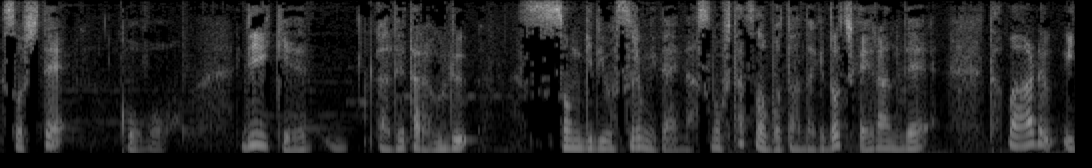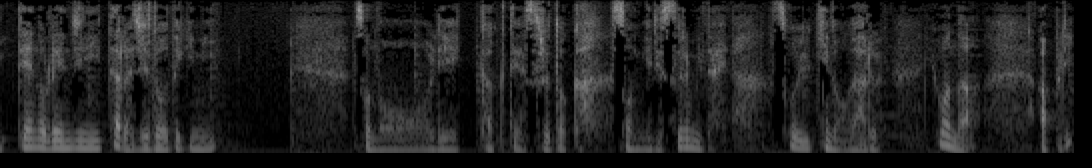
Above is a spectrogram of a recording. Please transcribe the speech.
そして、こう、利益が出たら売る、損切りをするみたいな、その2つのボタンだけどっちか選んで、多分ある一定のレンジにいたら自動的に、その利益確定するとか、損切りするみたいな、そういう機能があるようなアプリ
